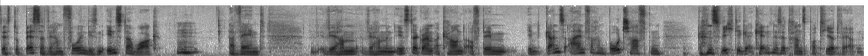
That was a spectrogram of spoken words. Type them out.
desto besser. Wir haben vorhin diesen Insta-Walk mhm. erwähnt. Wir haben, wir haben einen Instagram-Account, auf dem in ganz einfachen Botschaften ganz wichtige Erkenntnisse transportiert werden.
